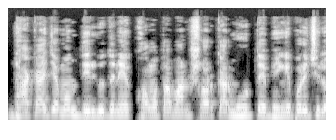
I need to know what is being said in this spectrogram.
ঢাকায় যেমন দীর্ঘদিনে ক্ষমতাবান সরকার মুহূর্তে ভেঙে পড়েছিল,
